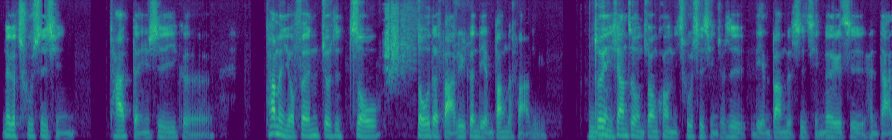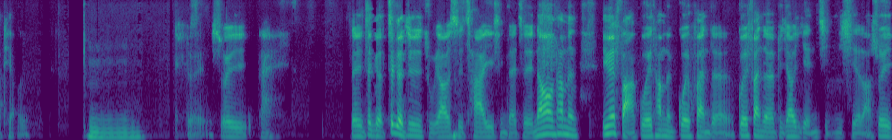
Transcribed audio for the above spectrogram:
那个出事情，它等于是一个。他们有分，就是州州的法律跟联邦的法律，所以你像这种状况，你出事情就是联邦的事情，那个是很大条的。嗯，对，所以，哎，所以这个这个就是主要是差异性在这里。然后他们因为法规他们规范的规范的比较严谨一些啦，所以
